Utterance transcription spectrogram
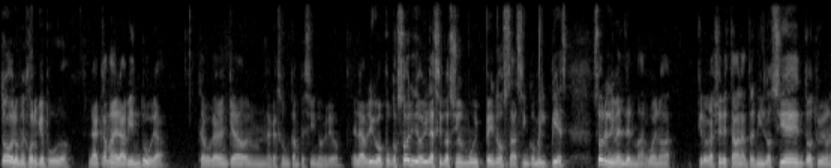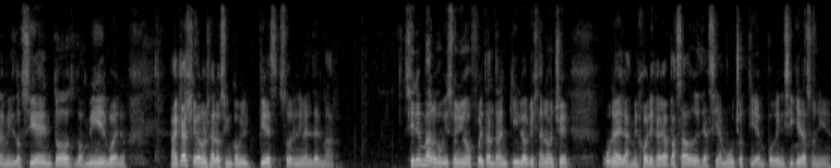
todo lo mejor que pudo. La cama era bien dura, claro, porque habían quedado en la casa de un campesino, creo. El abrigo poco sólido y la situación muy penosa a 5.000 pies sobre el nivel del mar. Bueno, creo que ayer estaban a 3.200, estuvieron a 1.200, 2.000, bueno. Acá llegaron ya a los 5.000 pies sobre el nivel del mar. Sin embargo, mi sueño fue tan tranquilo aquella noche, una de las mejores que había pasado desde hacía mucho tiempo, que ni siquiera soñé.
